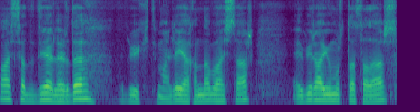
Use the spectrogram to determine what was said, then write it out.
başladı. Diğerleri de büyük ihtimalle yakında başlar. E, bir ay yumurtlasalar,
